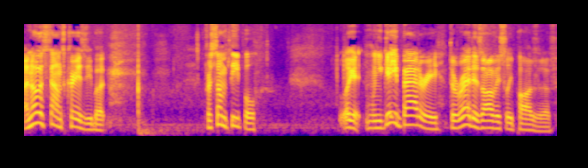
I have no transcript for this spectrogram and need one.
I know this sounds crazy, but for some people, look at when you get your battery, the red is obviously positive.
